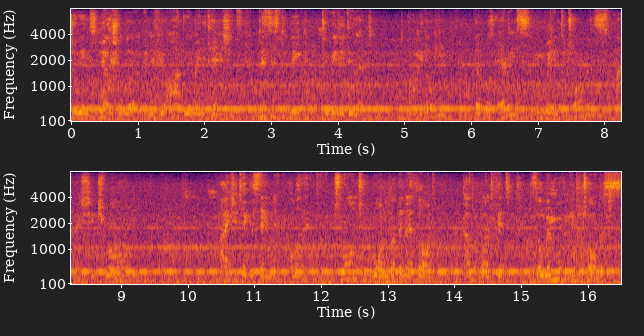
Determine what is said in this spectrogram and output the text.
doing spiritual work and if you are doing meditations, this is the week to really do that. Okie dokie. That was Aries moving into Taurus. I'm actually drawn. The same deck. I was drawn to one, but then I thought it doesn't quite fit. So we're moving into Taurus.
